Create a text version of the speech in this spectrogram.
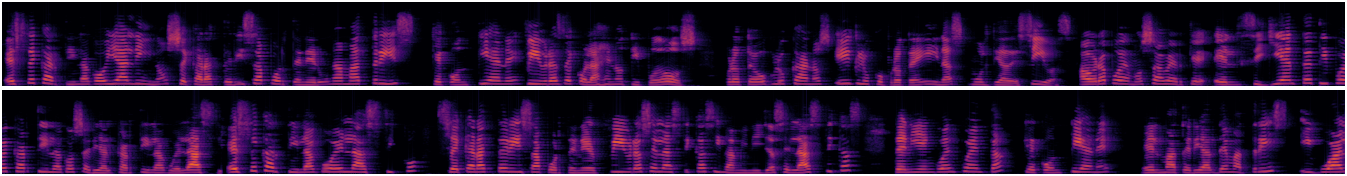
Este cartílago hialino se caracteriza por tener una matriz que contiene fibras de colágeno tipo 2, proteoglucanos y glucoproteínas multiadhesivas. Ahora podemos saber que el siguiente tipo de cartílago sería el cartílago elástico. Este cartílago elástico se caracteriza por tener fibras elásticas y laminillas elásticas, teniendo en cuenta que contiene el material de matriz igual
